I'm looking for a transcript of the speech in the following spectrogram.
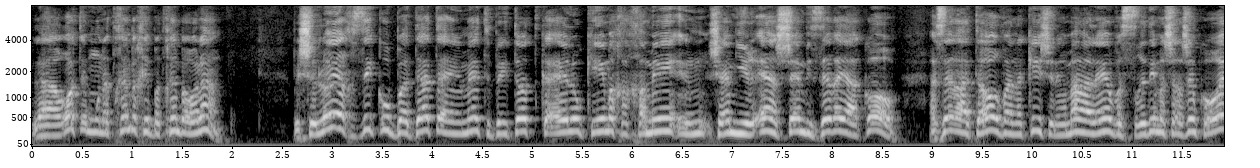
להראות אמונתכם וחיבתכם בעולם. ושלא יחזיקו בדת האמת בעיתות כאלו כי אם החכמים שהם יראי השם מזרע יעקב, הזרע הטהור והנקי שנאמר עליהם ובשרידים אשר השם קורא.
